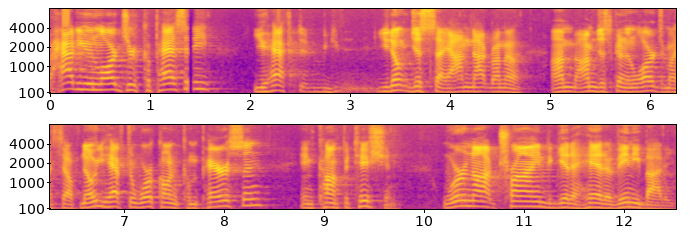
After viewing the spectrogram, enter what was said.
how do you enlarge your capacity? You have to, you don't just say, I'm not going to, I'm, I'm just going to enlarge myself. No, you have to work on comparison and competition. We're not trying to get ahead of anybody.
